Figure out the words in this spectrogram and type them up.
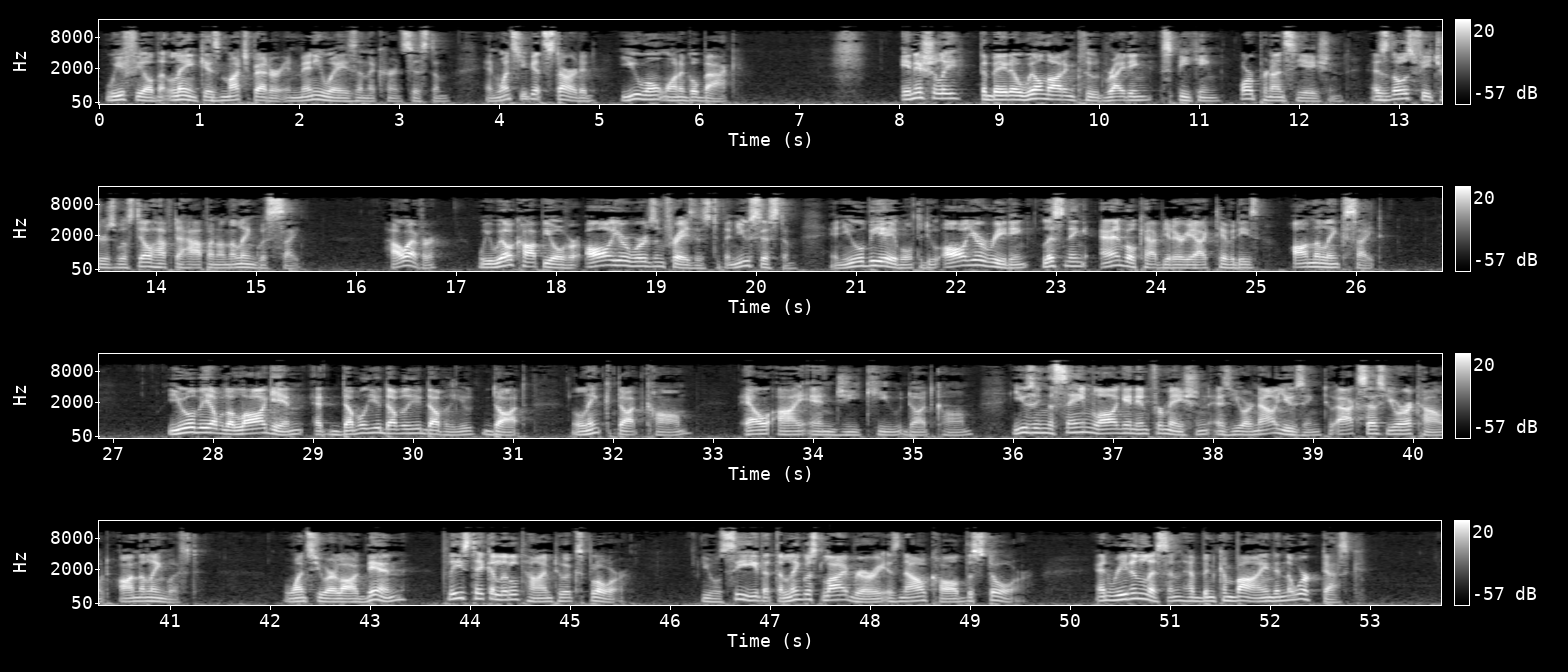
We feel that LingQ is much better in many ways than the current system, and once you get started, you won't want to go back. Initially, the beta will not include writing, speaking, or pronunciation, as those features will still have to happen on the Linguist site. However, we will copy over all your words and phrases to the new system, and you will be able to do all your reading, listening, and vocabulary activities on the LingQ site. You will be able to log in at www.lingq.com, L-I-N-G-Q.com, using the same login information as you are now using to access your account on the Linguist. Once you are logged in, please take a little time to explore. You will see that the Linguist library is now called the Store, and Read and Listen have been combined in the Work Desk.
